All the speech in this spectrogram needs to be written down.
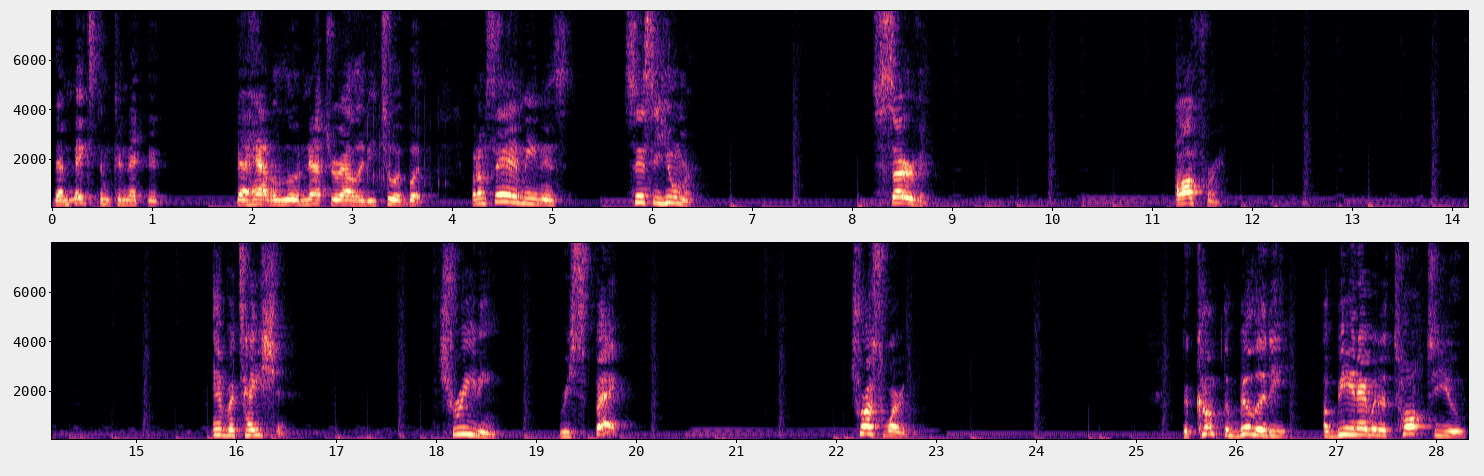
that makes them connected that have a little naturality to it. But what I'm saying I mean is sense of humor, serving, offering, invitation, treating, respect, trustworthy, the comfortability of being able to talk to you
